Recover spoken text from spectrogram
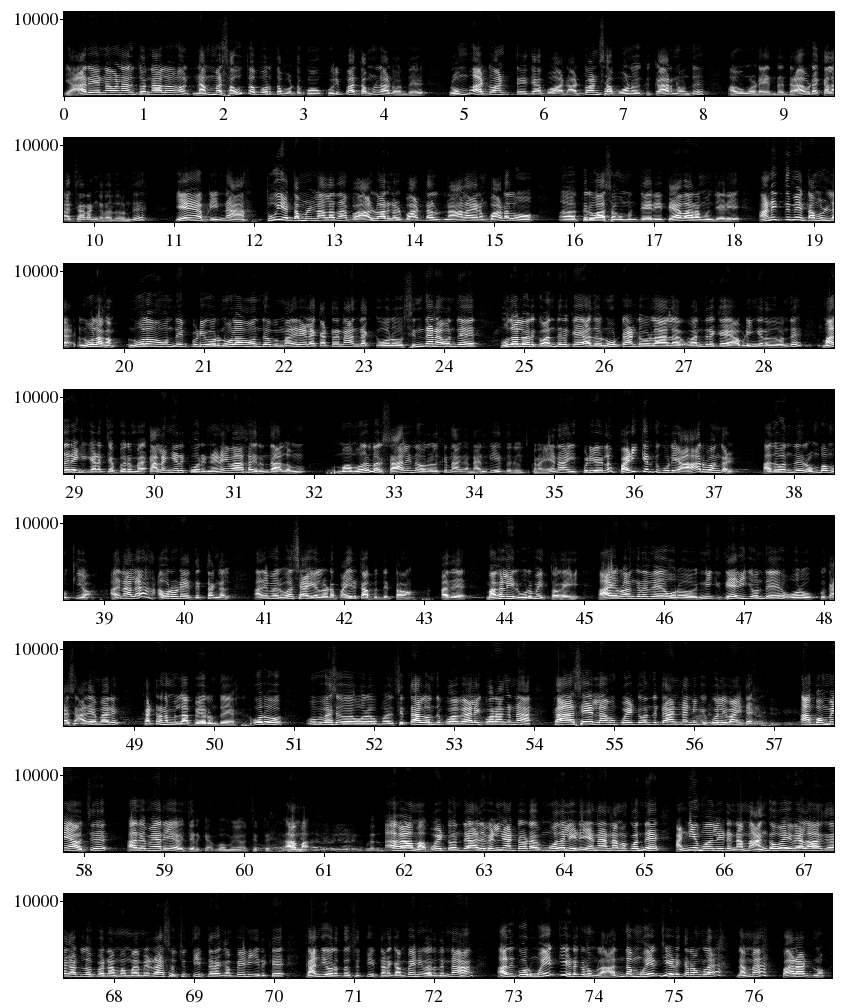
யார் என்ன வேணாலும் சொன்னாலும் நம்ம சவுத்தை பொறுத்த மட்டுக்கும் குறிப்பாக தமிழ்நாடு வந்து ரொம்ப அட்வான்டேஜாக போ அட்வான்ஸாக போனதுக்கு காரணம் வந்து அவங்களுடைய இந்த திராவிட கலாச்சாரங்கிறது வந்து ஏன் அப்படின்னா தூய தமிழ்னால தான் இப்போ ஆழ்வார்கள் பாட்டல் நாலாயிரம் பாடலும் திருவாசகமும் சரி தேவாரமும் சரி அனைத்துமே தமிழில் நூலகம். நூலகம் வந்து இப்படி ஒரு நூலகம் வந்து மதுரையில் கட்டுறேன்னா அந்த ஒரு சிந்தனை வந்து முதல்வருக்கு வந்திருக்கு அது நூற்றாண்டு விழாவில் வந்திருக்கு அப்படிங்கிறது வந்து மதுரைக்கு கிடைச்ச பெருமை. கலைஞருக்கு ஒரு நினைவாக இருந்தாலும் முதல்வர் ஸ்டாலின் அவர்களுக்கு நாங்கள் நன்றியை தெரிவிச்சுக்கிறோம். ஏன்னா இப்படியெல்லாம் படிக்கிறதுக்குரிய ஆர்வங்கள் அது வந்து ரொம்ப முக்கியம். அதனால் அவருடைய திட்டங்கள் அதே மாதிரி விவசாயிகளோட பயிர் காப்பு திட்டம் அது மகளிர் உரிமை தொகை. ஆயிரம் ரூபாங்கிறது ஒரு இன்னைக்கு தேதிக்கு வந்து ஒரு காசு. அதே மாதிரி கட்டணமில்லா பேருந்து. ஒரு விவசாய ஒரு சித்தாள் வந்து இப்போ வேலைக்கு போகிறாங்கன்னா காசே இல்லாமல் போயிட்டு வந்துட்டு அன்னன்னைக்கு கூலி வாங்கிட்டு ஆ பொம்மையாக வச்சு அதே மாதிரியே வச்சுருக்கேன் பொம்மையை வச்சுட்டு. ஆமாம் ஆமாம் போயிட்டு வந்து. அது வெளிநாட்டோட முதலீடு. ஏன்னா நமக்கு வந்து அந்நிய முதலீடு. நம்ம அங்கே போய் வேலை பார்க்குற காட்டில் இப்போ நம்ம ம- மெட்ராஸை சுற்றி இத்தனை கம்பெனி இருக்குது காஞ்சிபுரத்தை சுற்றி இத்தனை கம்பெனி வருதுன்னா அதுக்கு ஒரு முயற்சி எடுக்கணும்ல. அந்த முயற்சி எடுக்கிறவங்கள நம்ம பாராட்டணும்.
